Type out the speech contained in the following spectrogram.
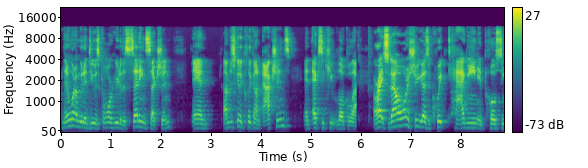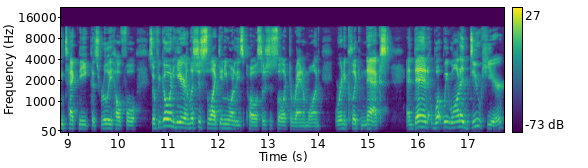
then what I'm gonna do is come over here to the settings section and I'm just gonna click on actions and execute local all right, so now I want to show you guys a quick tagging and posting technique that's really helpful. So if we go in here and let's just select any one of these posts Let's just select a random one. We're gonna click next and then what we want to do here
